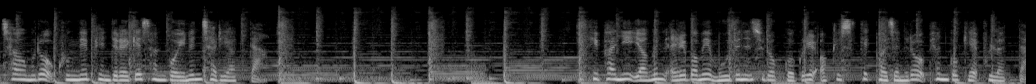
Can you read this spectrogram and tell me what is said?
처음으로 국내 팬들에게 선보이는 자리였다. 티파니 영은 앨범의 모든 수록곡을 어쿠스틱 버전으로 편곡해 불렀다.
